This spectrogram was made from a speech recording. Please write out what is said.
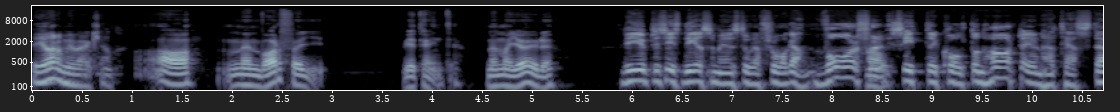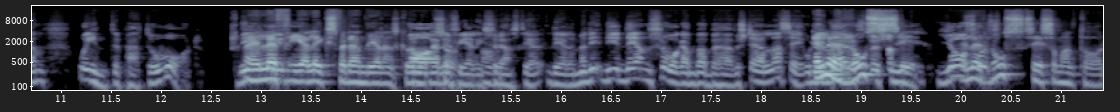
Det gör de ju verkligen. Ja, men varför vet jag inte. Men man gör ju det. Det är ju precis det som är den stora frågan. Varför Ja. sitter Colton Hurta i den här testen och inte Pat O'Ward? Det- Eller Felix för den delen skull Ja, också. eller Felix Ja. för den delen. Men det, det är ju den frågan man behöver ställa sig. Och det är Eller Rossi. Som jag, Eller får, Rossi som man tar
